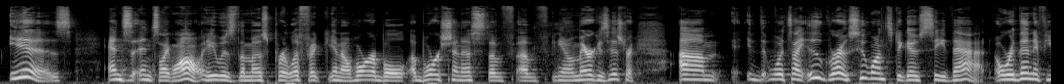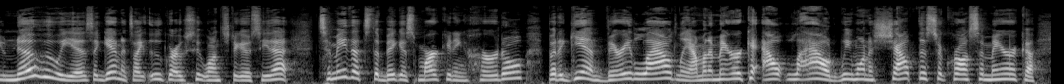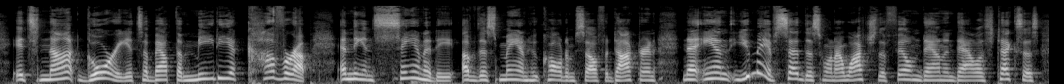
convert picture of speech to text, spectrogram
is, and, and it's like, wow, he was the most prolific, you know, horrible abortionist of, of you know, America's history. Um, what's like, ooh, gross. Who wants to go see that? Or then if you know who he is, again, it's like, ooh, gross. Who wants to go see that? To me, that's the biggest marketing hurdle. But again, very loudly, I'm an America out loud. We want to shout this across America. It's not gory. It's about the media cover up and the insanity of this man who called himself a doctor. And now, Ann, you may have said this when I watched the film down in Dallas, Texas.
